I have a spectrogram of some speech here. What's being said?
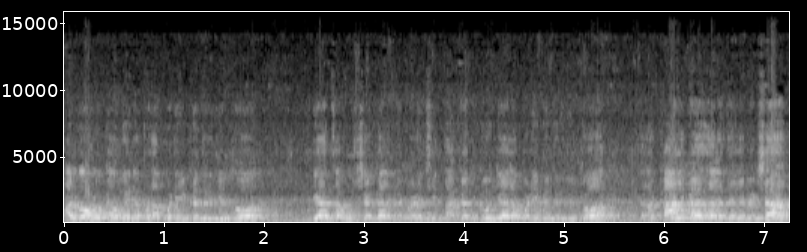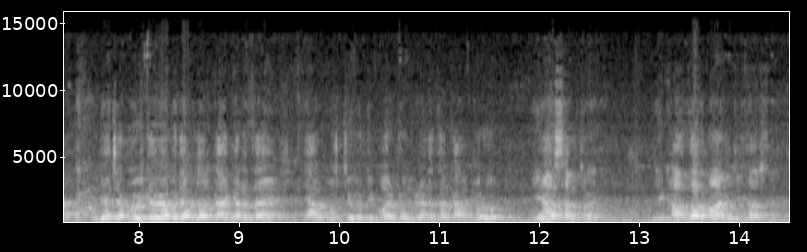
हळूहळू का होईना पण आपण एकत्रित येतो. उद्याचा उशकाल घडवण्याची ताकद घेऊन ज्याला आपण एकत्रित येतो त्याला काल काय झालं त्याच्यापेक्षा उद्याच्या भवितव्यामध्ये आपल्याला काय करायचं आहे या गोष्टीवरती भर ठेवून राहण्याचं काम करू हे आज सांगतोय. मी खासदार महायुतीचा असणार.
